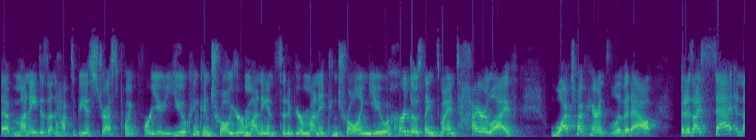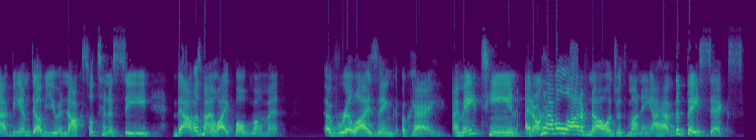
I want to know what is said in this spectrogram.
that money doesn't have to be a stress point for you. You can control your money instead of your money controlling you. I heard those things my entire life, watched my parents live it out. But as I sat in that BMW in Knoxville, Tennessee, that was my light bulb moment of realizing, okay, I'm 18. I don't have a lot of knowledge with money. I have the basics,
